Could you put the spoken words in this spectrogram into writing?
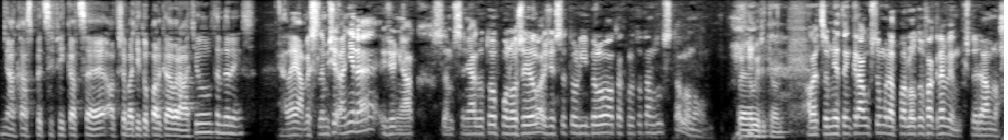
nějaká specifikace a třeba ti to párkrát vrátil ten Denis? Ale já myslím, že ani ne, že nějak jsem se nějak do toho ponořil a že se to líbilo a takhle to tam zůstalo. No. To je neuvěřitelné. Ale co mě tenkrát už tomu napadlo, to fakt nevím, už to je dávno.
